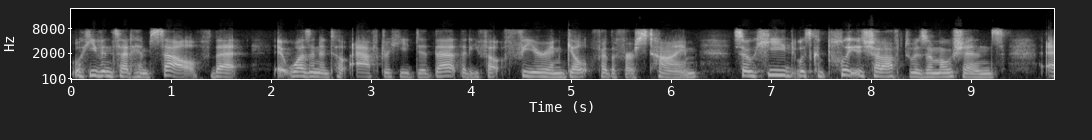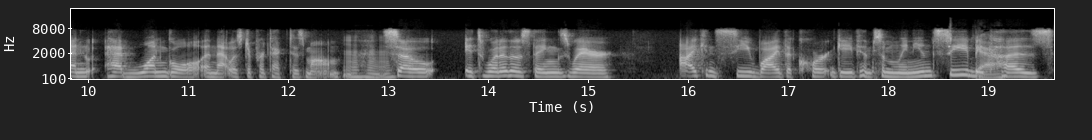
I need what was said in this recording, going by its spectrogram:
well he even said himself that it wasn't until after he did that that he felt fear and guilt for the first time so he was completely shut off to his emotions and had one goal and that was to protect his mom so it's one of those things where i can see why the court gave him some leniency Yeah. because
